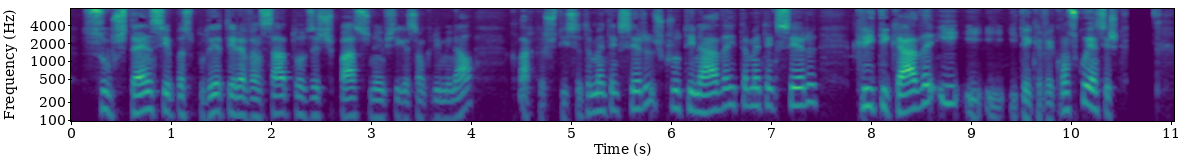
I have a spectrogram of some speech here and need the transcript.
substância para se poder ter avançado todos estes passos na investigação criminal. Claro que a justiça também tem que ser escrutinada e também tem que ser criticada e, e, e tem que haver consequências.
